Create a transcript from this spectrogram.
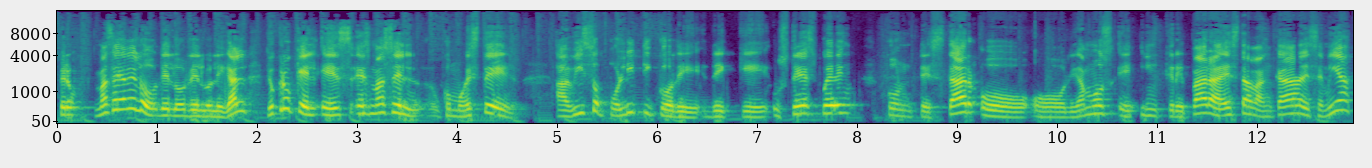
Pero más allá de lo, de lo, de lo legal, yo creo que es, es más el, como este aviso político de, de que ustedes pueden contestar o, digamos, eh, increpar a esta bancada de semilla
